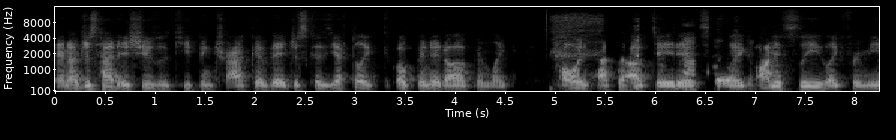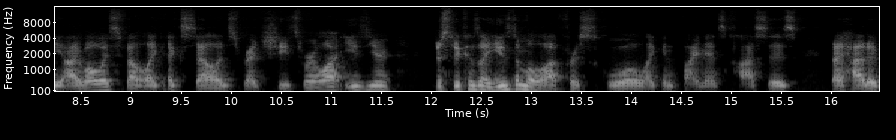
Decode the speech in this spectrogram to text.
and I've just had issues with keeping track of it just because you have to like open it up and like always have to update it. So like honestly, like for me, I've always felt like Excel and spreadsheets were a lot easier just because I use them a lot for school, like in finance classes. I had a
